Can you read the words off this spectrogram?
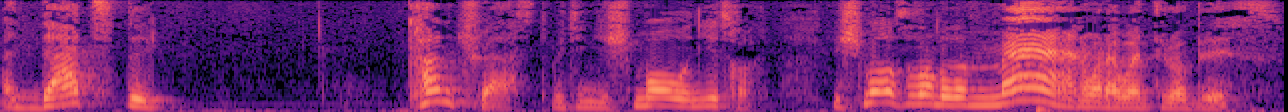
And that's the contrast between Yishmael and Yitzchak. Yishmael says, I was a man when I went through a bris.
